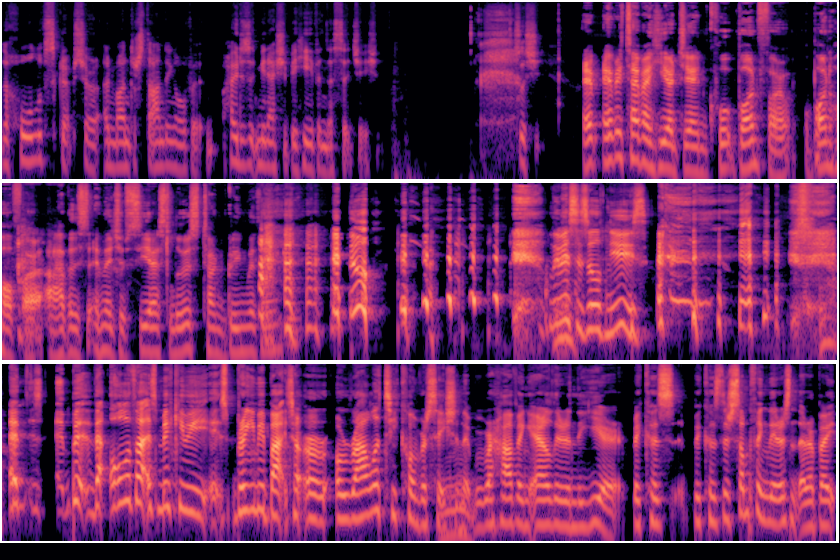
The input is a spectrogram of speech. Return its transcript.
the whole of scripture and my understanding of it how does it mean i should behave in this situation so she, every time i hear jen quote bonhoeffer, bonhoeffer i have this image of cs lewis turned green with him lewis is old news and, but that, all of that is making me it's bringing me back to our orality conversation mm. that we were having earlier in the year because because there's something there isn't there about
